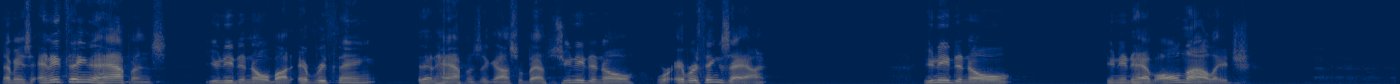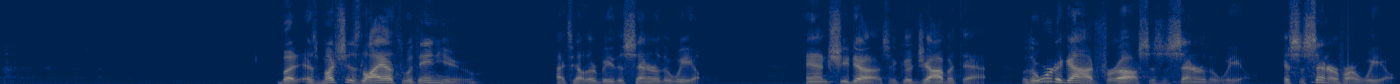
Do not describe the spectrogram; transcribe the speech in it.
That means anything that happens, you need to know about everything that happens in Gospel Baptist. You need to know where everything's at you need to know, you need to have all knowledge. But as much as lieth within you, I tell her, be the center of the wheel. And she does a good job at that. But the Word of God for us is the center of the wheel, it's the center of our wheel.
